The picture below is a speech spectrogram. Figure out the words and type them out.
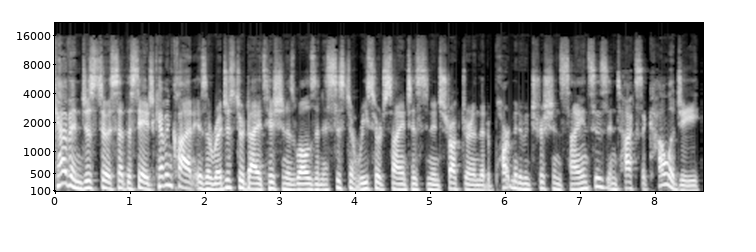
Kevin, just to set the stage, Kevin Klatt is a registered dietitian as well as an assistant research scientist and instructor in the Department of Nutrition Sciences and Toxicology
